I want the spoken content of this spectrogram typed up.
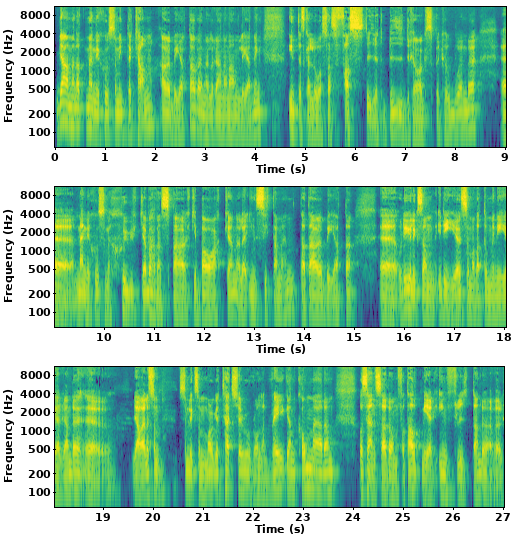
Ja, men att människor som inte kan arbeta av en eller annan anledning inte ska låsas fast i ett bidragsberoende. Eh, människor som är sjuka behöver en spark i baken eller incitament att arbeta. Eh, och det är liksom idéer som har varit dominerande, eh, ja, eller som, som liksom Margaret Thatcher och Ronald Reagan kom med dem. Och sen så har de fått allt mer inflytande över,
